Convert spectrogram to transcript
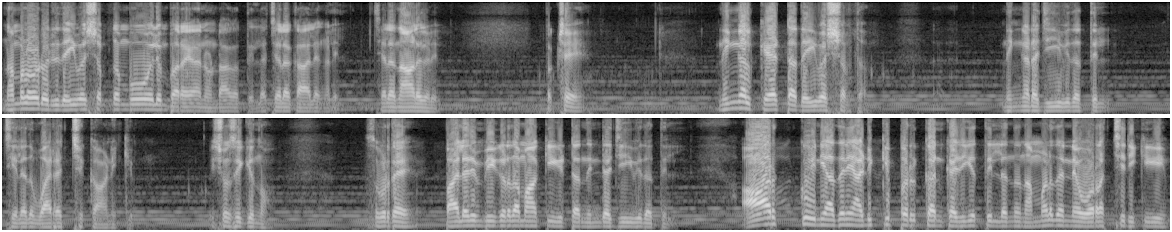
നമ്മളോടൊരു ദൈവശബ്ദം പോലും പറയാനുണ്ടാകത്തില്ല ചില കാലങ്ങളിൽ ചില നാളുകളിൽ. പക്ഷേ നിങ്ങൾ കേട്ട ദൈവശബ്ദം നിങ്ങളുടെ ജീവിതത്തിൽ ചിലത് വരച്ച് കാണിക്കും. വിശ്വസിക്കുന്നു? സുഹൃത്തെ പലരും വികൃതമാക്കിയിട്ട നിന്റെ ജീവിതത്തിൽ ആർക്കും ഇനി അതിനെ അടുക്കിപ്പെറുക്കാൻ കഴിയത്തില്ലെന്ന് നമ്മൾ തന്നെ ഉറച്ചിരിക്കുകയും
